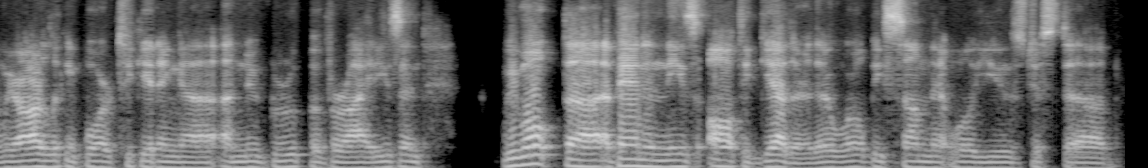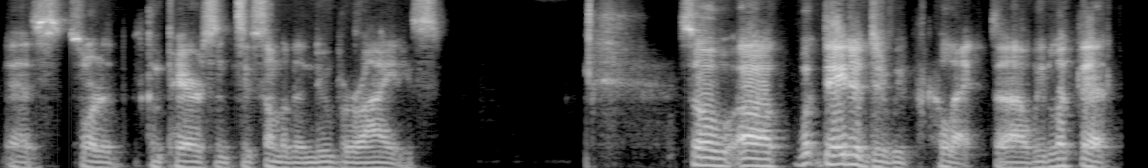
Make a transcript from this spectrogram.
we are looking forward to getting a, a new group of varieties, and we won't uh, abandon these altogether. There will be some that we'll use just uh, as sort of comparison to some of the new varieties. So uh, what data did we collect? Uh, we looked at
